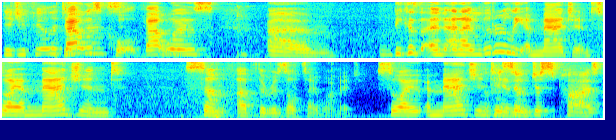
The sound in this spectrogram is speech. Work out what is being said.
Did you feel it? That was cool. That was um because and and I literally imagined. So I imagined some of the results I wanted. So I imagined Okay, him. so just pause.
